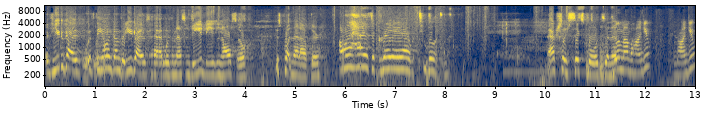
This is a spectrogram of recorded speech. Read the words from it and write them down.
if you guys, if the only guns that you guys had was an SMG, you'd be using also. Just putting that out there. All I had is a gray AR with two bullets in it. Actually, six bullets in it. William, I'm behind you. I'm behind you.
